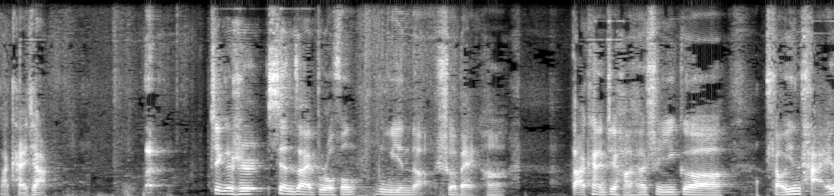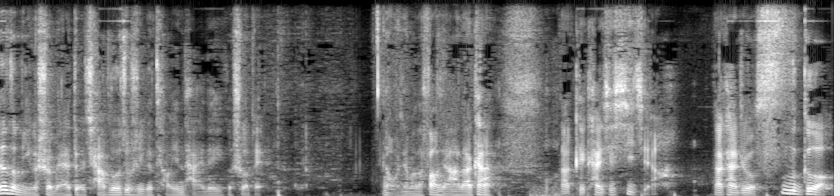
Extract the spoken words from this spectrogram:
大家看一下，这个是现在 Bro 风录音的设备啊，大家看这好像是一个。调音台的这么一个设备，对，差不多就是一个调音台的一个设备。那我先把它放下啊，大家看，大家可以看一些细节啊。大家看，这有四个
